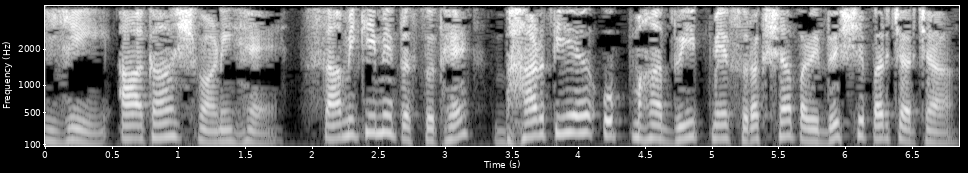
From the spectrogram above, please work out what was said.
ये आकाशवाणी है। सामिकी में प्रस्तुत है भारतीय उप महाद्वीप में सुरक्षा परिदृश्य पर चर्चा।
